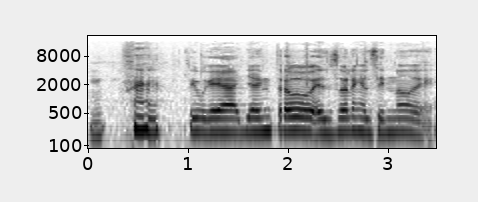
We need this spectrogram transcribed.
¿Mm? sí, porque ya, ya entró el sol en el signo de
